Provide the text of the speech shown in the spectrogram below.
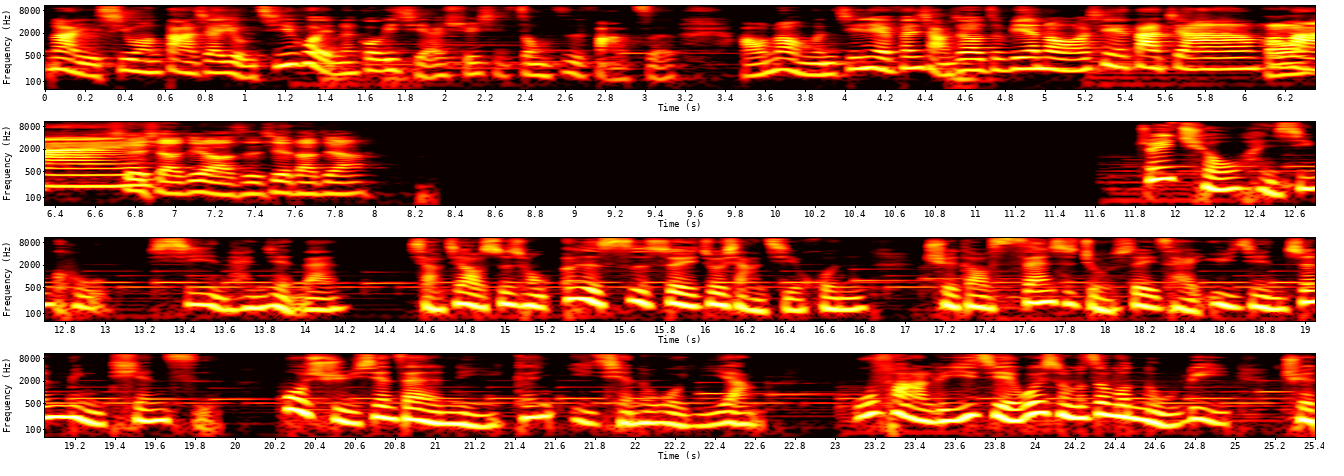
那也希望大家有机会能够一起来学习种子法则。好，那我们今天的分享就到这边喽，谢谢大家，拜，拜。谢谢小季老师，谢谢大家。追求很辛苦，吸引很简单。小吉老师从二十四岁就想结婚，却到三十九岁才遇见真命天子。或许现在的你跟以前的我一样，无法理解为什么这么努力却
